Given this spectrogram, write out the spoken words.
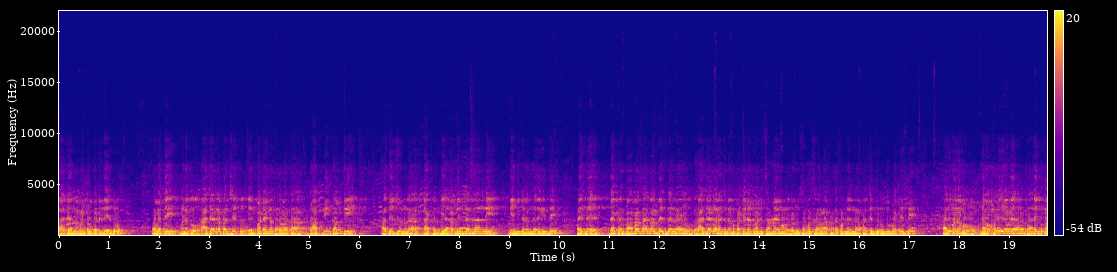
రాజ్యాంగం అంటూ ఒకటి లేదు. కాబట్టి మనకు రాజ్యాంగ పరిషత్ ఏర్పాటైన తర్వాత డ్రాఫ్టింగ్ కమిటీ అధ్యక్షులుగా డాక్టర్ బిఆర్ అంబేద్కర్ గారిని నియమించడం జరిగింది. అయితే డాక్టర్ బాబాసాహెబ్ అంబేద్కర్ గారు రాజ్యాంగ రచనకు పట్టినటువంటి సమయం రెండు సంవత్సరాల పదకొండు నెలల పద్దెనిమిది రోజులు పట్టింది. అది మనము నవంబర్ ఇరవై ఆరో తారీఖున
